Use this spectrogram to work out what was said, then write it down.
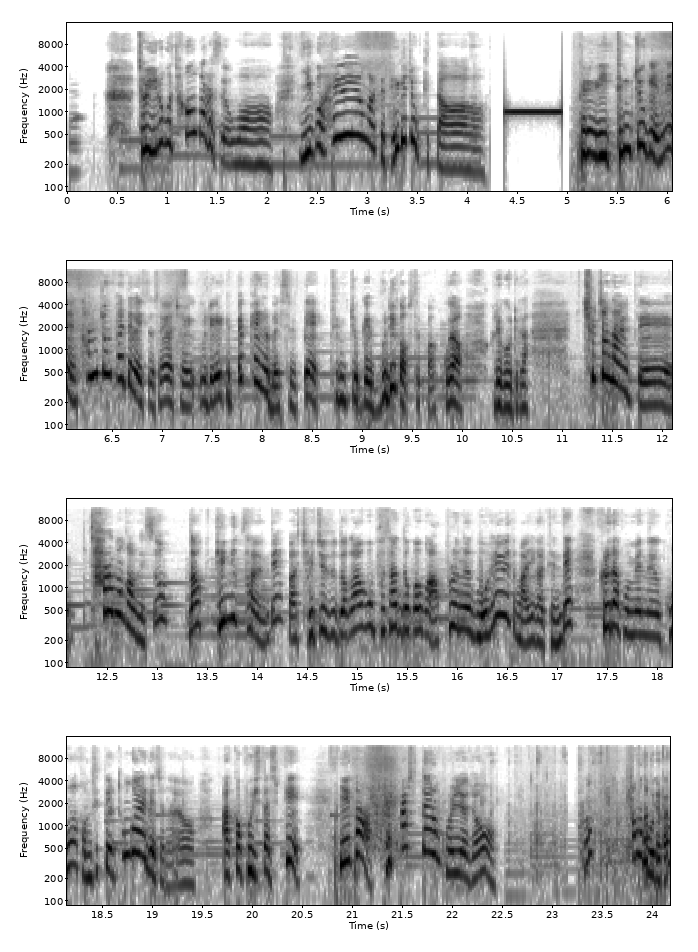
저 이런 거 처음 알았어요. 와, 이거 해외여행 갈때 되게 좋겠다. 그리고 이 등 쪽에는 3중 패드가 있어서요. 저희 우리가 이렇게 백팩을 맸을 때 등 쪽에 무리가 없을 것 같고요. 그리고 우리가 출장 다닐 때 차로만 가겠어? 나 비행기도 타는데? 막 제주도도 가고 부산도 가고 앞으로는 뭐 해외도 많이 갈 텐데 그러다 보면은 공항 검색대를 통과해야 되잖아요. 아까 보시다시피 얘가 180도로 벌려져. 어? 한번 더 보여드릴까요?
